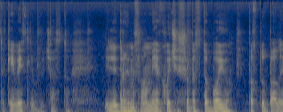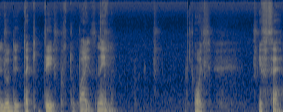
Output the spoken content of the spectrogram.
такий вислів часто. І другими словами, як хочеш, щоб з тобою поступали люди, так і ти поступай з ними. Ось і все.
